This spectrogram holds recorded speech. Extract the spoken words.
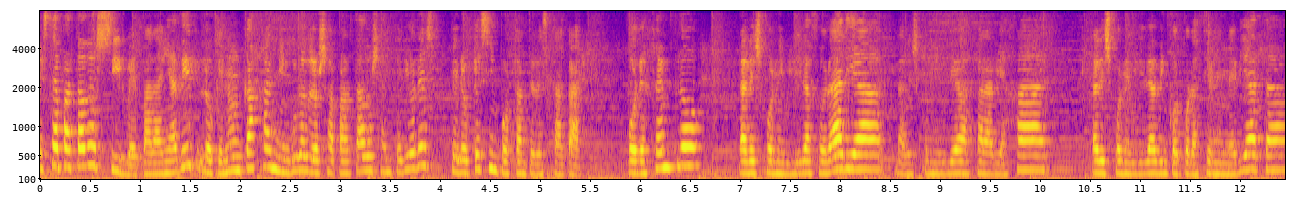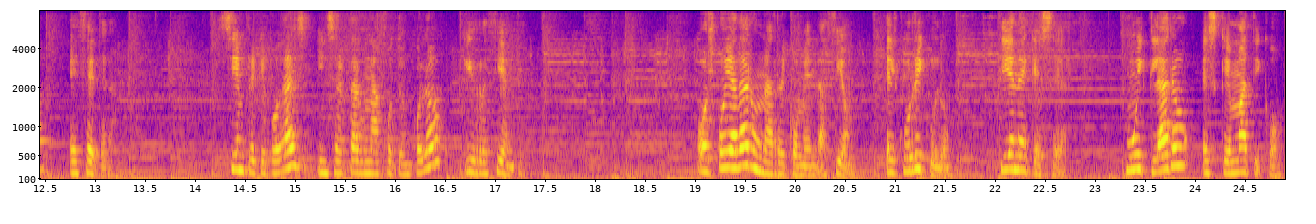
Este apartado sirve para añadir lo que no encaja en ninguno de los apartados anteriores, pero que es importante destacar. Por ejemplo, la disponibilidad horaria, la disponibilidad para viajar, la disponibilidad de incorporación inmediata, etc. Siempre que podáis, insertar una foto en color y reciente. Os voy a dar una recomendación. El currículum tiene que ser muy claro, esquemático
